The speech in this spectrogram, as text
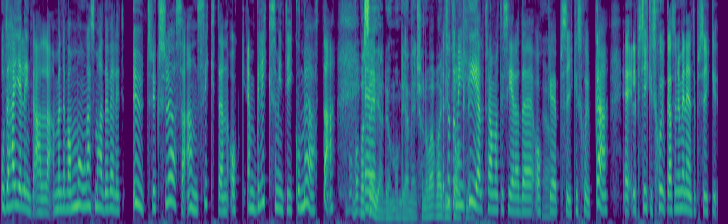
och det här gäller inte alla, men det var många som hade väldigt uttryckslösa ansikten och en blick som inte gick att möta. V vad säger eh, du om, om de här människorna? Vad, vad är jag din tror att de är helt traumatiserade och ja. eh, psykiskt sjuka. Eh, eller psykiskt sjuka, alltså nu menar jag inte psykiskt,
